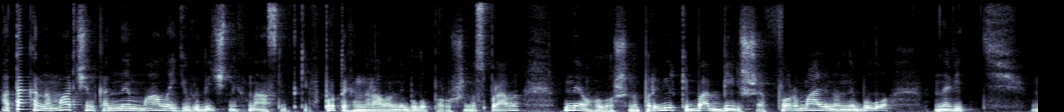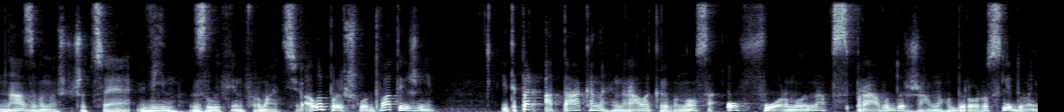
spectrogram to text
Атака на Марченка не мала юридичних наслідків. Проти генерала не було порушено справи, не оголошено перевірки, ба більше формально не було навіть названо, що це він злив інформацію. Але пройшло два тижні, І тепер атака на генерала Кривоноса оформлена в справу Державного бюро розслідувань.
